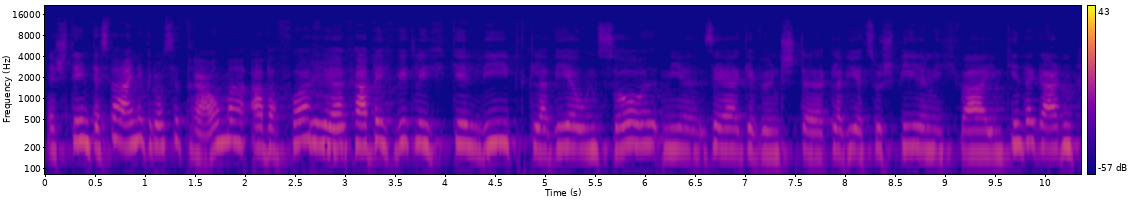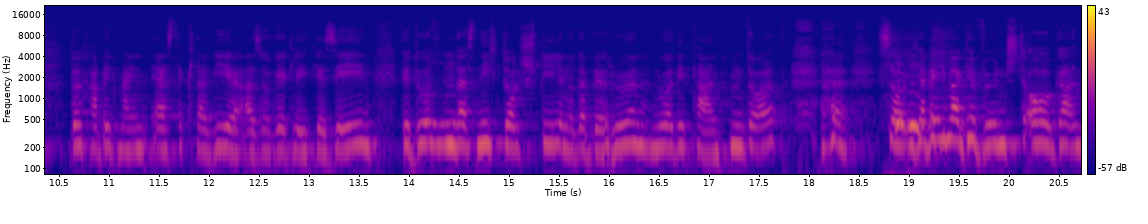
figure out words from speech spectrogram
Es stimmt, das war eine große Trauma, aber vorher mhm. habe ich wirklich geliebt Klavier und so mir sehr gewünscht äh, Klavier zu spielen. Ich war im Kindergarten, dort habe ich mein erstes Klavier also wirklich gesehen. Wir durften mhm. das nicht dort spielen oder berühren, nur die Tanten dort. So, ich habe immer gewünscht, oh Gott,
